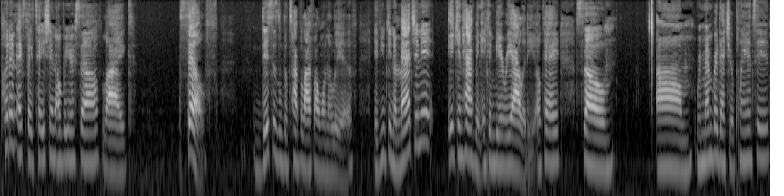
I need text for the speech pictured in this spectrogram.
put an expectation over yourself, like self this is the type of life I want to live. If you can imagine it, it can happen. It can be a reality, okay? So um remember that you're planted.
